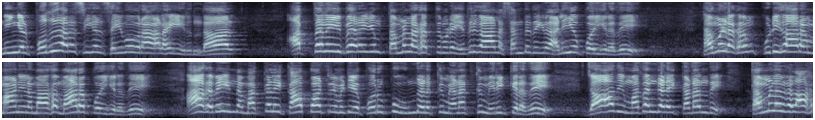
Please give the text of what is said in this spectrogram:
நீங்கள் பொது அரசியல் செய்பவராக இருந்தால் அத்தனை பேரையும் தமிழகத்தினுடைய எதிர்கால சந்ததிகள் அழியப் போகிறது. தமிழகம் குடிகார மாநிலமாக மாறப்போகிறது ஆகவே இந்த மக்களை காப்பாற்ற வேண்டிய பொறுப்பு உங்களுக்கும் எனக்கும் இருக்கிறது. ஜாதி மதங்களை கடந்து தமிழர்களாக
